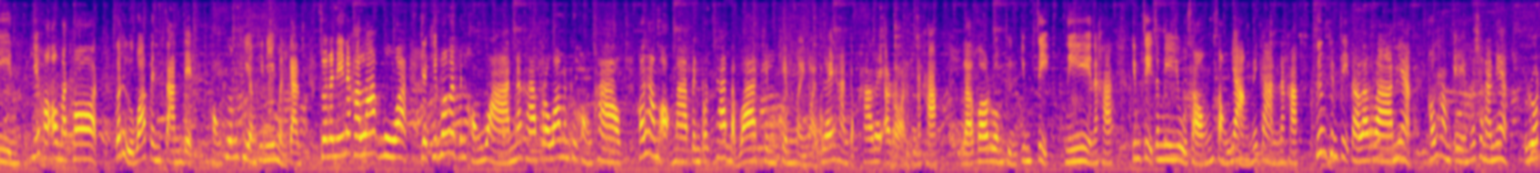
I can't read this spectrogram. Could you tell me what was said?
ดีนที่เขาเอามาทอด ก็ถือว่าเป็นจานเด็ดของเครื่องเคียงที่นี่เหมือนกัน ส่วนอันนี้นะคะลากบัวอย่าคิดว่ามันเป็นของหวานนะคะ เพราะว่ามันคือของคาวเขาทำออกมาเป็นรสชาติแบบว่าเค็มๆหน่อยๆ เพื่อให้ทานกับข้าวได้อร่อยนะคะ แล้วก็รวมถึงกิมจินี่นะคะ กิมจิจะมีอยู่2 2ออย่างด้วยกันนะคะ ซึ่งกิมจิแต่ละร้านเนี่ยเขาทำเอง เพราะฉะนั้นเนี่ยรส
